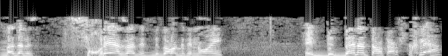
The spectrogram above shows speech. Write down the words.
مدى السخرية زادت بدرجة إن هو إيه؟ الدبانة أنت ما تعرفش تخلقها.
